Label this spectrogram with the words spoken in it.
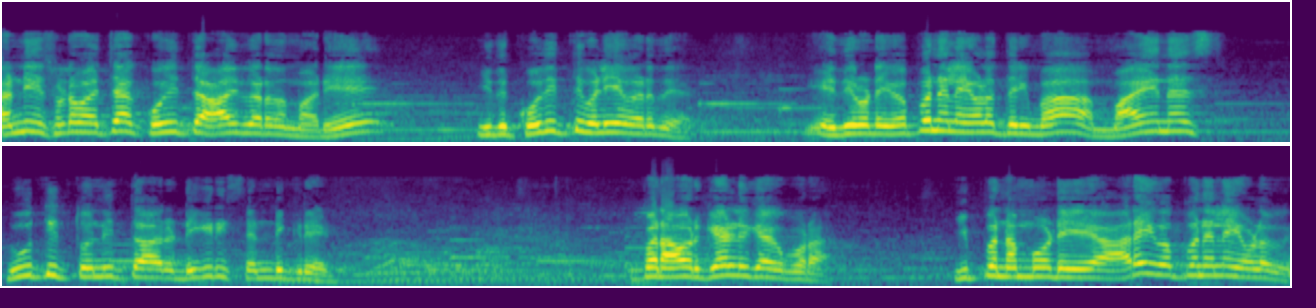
தண்ணியை சுட வச்சா கொதித்து ஆவி வர்றது மாதிரி இது கொதித்து வெளியே வருது. இதனுடைய வெப்பநிலை எவ்வளோ தெரியுமா? மைனஸ் நூற்றி தொண்ணூத்தாறு டிகிரி சென்டிகிரேட் இப்போ நான் ஒரு கேள்வி கேட்க போறேன். இப்போ நம்முடைய அறை வெப்பநிலை எவ்வளவு?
